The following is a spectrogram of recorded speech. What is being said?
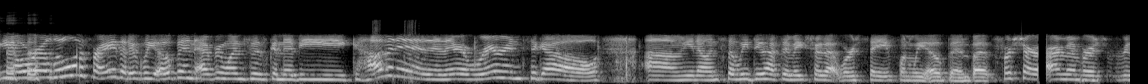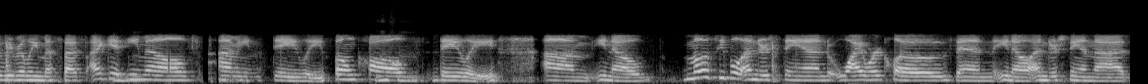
you know, we're a little afraid that if we open, everyone's just going to be coming in and they're raring to go. Um, you know, and so we do have to make sure that we're safe when we open. But for sure, our members really, really miss us. I get mm-hmm. emails, I mean, daily, phone calls mm-hmm. daily. Um, you know, most people understand why we're closed and you know understand that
